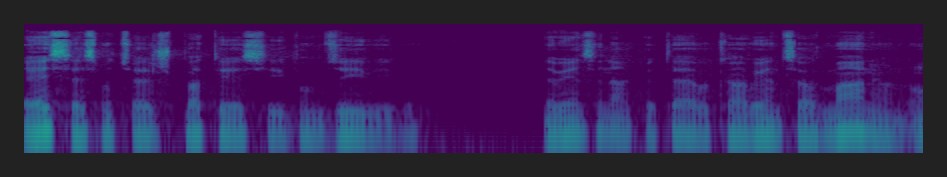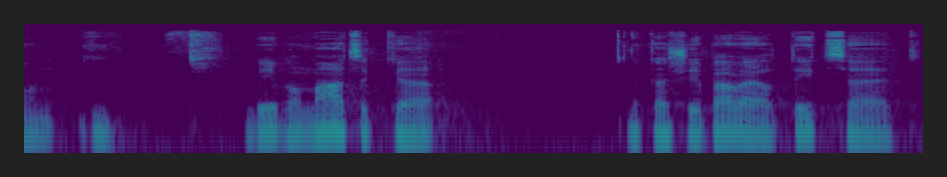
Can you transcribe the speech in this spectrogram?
es esmu ceļš, patiesība un dzīvība. Neviens nenāk pie tēva kā viens caur mani. Un, un Bībele māca, ka, nu, ka šī pavēle ticēt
